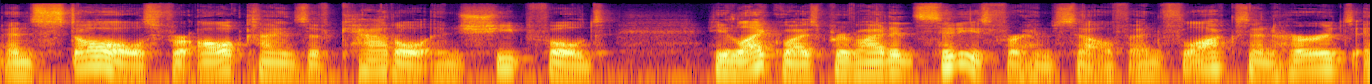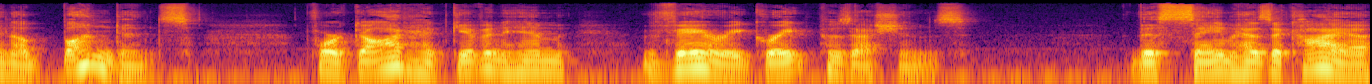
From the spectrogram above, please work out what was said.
and stalls for all kinds of cattle and sheepfolds. He likewise provided cities for himself, and flocks and herds in abundance, for God had given him very great possessions. This same Hezekiah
